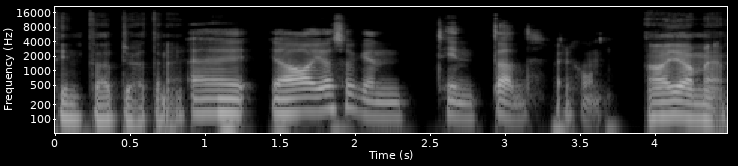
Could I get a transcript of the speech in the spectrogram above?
Tintad tror jag att den är. Eh, ja, jag såg en tintad version. Ja, jag med.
